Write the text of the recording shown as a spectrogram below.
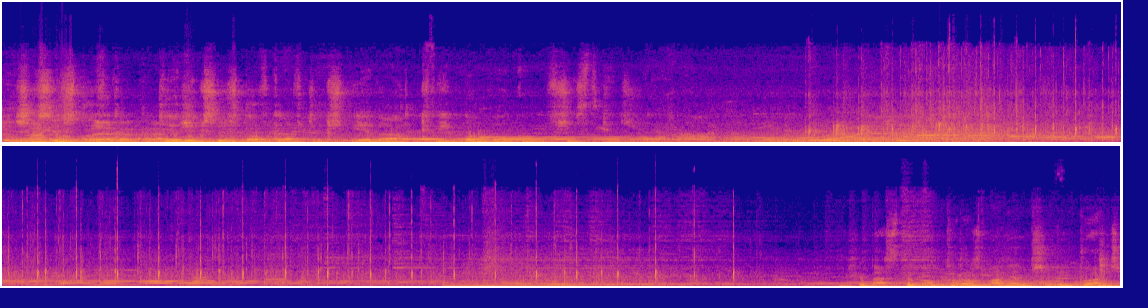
Kiedy Krzysztof, kiedy Krzysztof Krawczyk śpiewa, kwitną wokół wszystkie drzewa. chyba z tobą porozmawiam przy wypłacie.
